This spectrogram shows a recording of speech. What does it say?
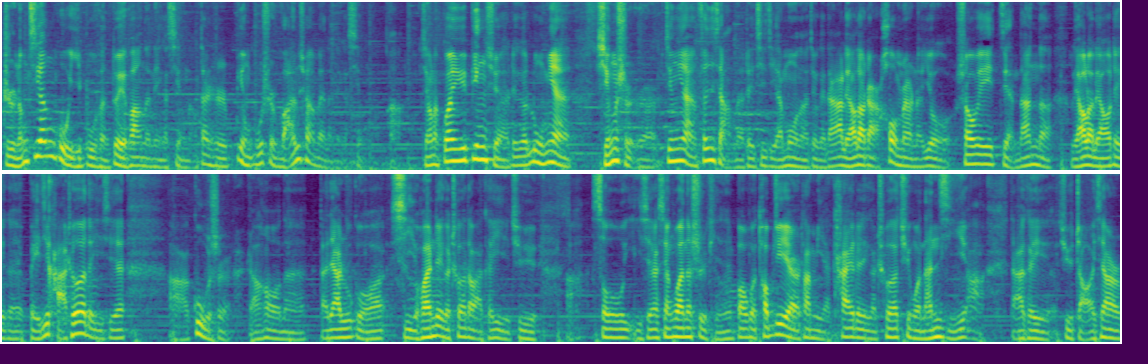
只能兼顾一部分对方的那个性能，但是并不是完全为了那个性能啊。行了，关于冰雪这个路面行驶经验分享的这期节目呢，就给大家聊到这儿。后面呢，又稍微简单的聊了聊这个北极卡车的一些啊故事。然后呢，大家如果喜欢这个车的话，可以去啊搜一些相关的视频，包括 Top Gear 他们也开着这个车去过南极啊，大家可以去找一下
